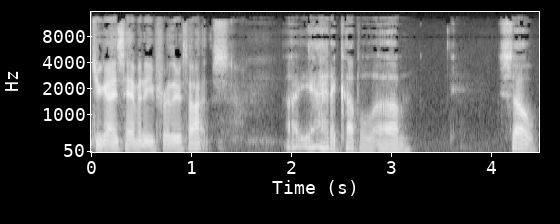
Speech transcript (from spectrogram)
do you guys have any further thoughts? Uh, yeah, I had a couple. Um, so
